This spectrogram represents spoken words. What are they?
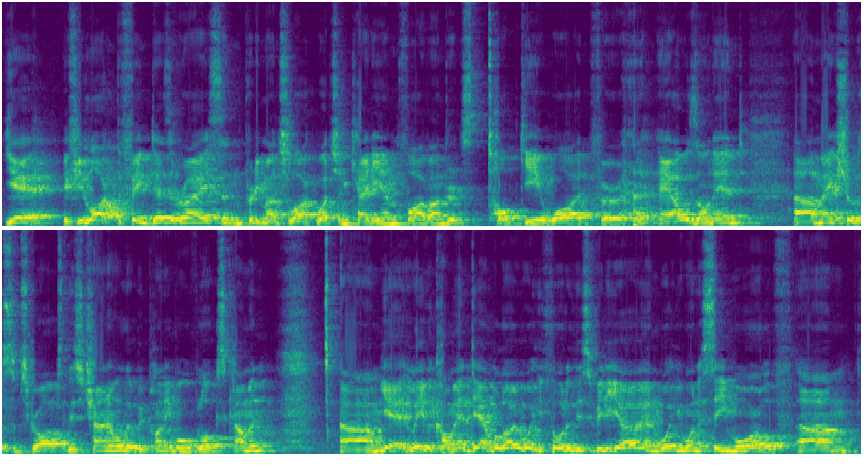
yeah, if you like the Finke Desert Race and pretty much like watching KTM 500's top gear wide for hours on end, uh, make sure to subscribe to this channel. There'll be plenty more vlogs coming. Um, yeah, leave a comment down below what you thought of this video and what you want to see more of. Um,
